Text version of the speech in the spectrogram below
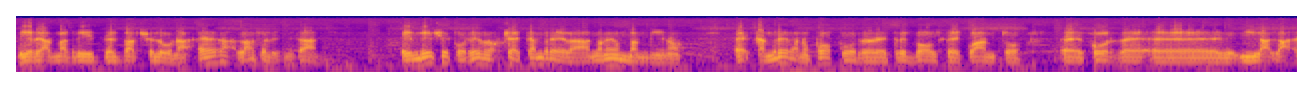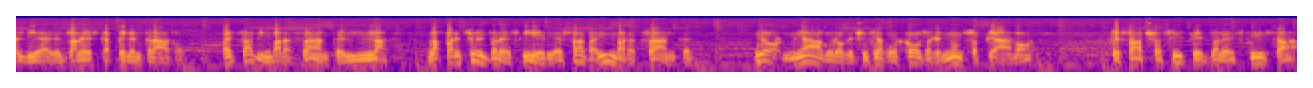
il Real Madrid, il Barcellona, era la Salernitana. E invece correvano, cioè Candreva non è un bambino, eh, Candreva non può correre tre volte quanto eh, corre eh, il Zaleschi appena entrato. È stato imbarazzante, la, l'apparizione di Zaleschi ieri è stata imbarazzante io mi auguro che ci sia qualcosa che non sappiamo che faccia sì che Zaleschi sta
